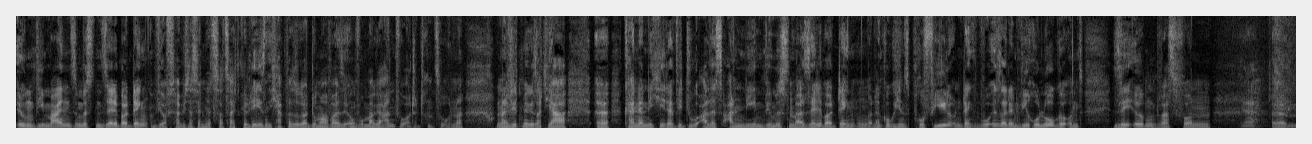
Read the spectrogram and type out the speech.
irgendwie meinen, sie müssten selber denken. Wie oft habe ich das in letzter Zeit gelesen? Ich habe da sogar dummerweise irgendwo mal geantwortet und so. Ne? Und dann wird mir gesagt, ja, äh, kann ja nicht jeder wie du alles annehmen. Wir müssen mal selber denken. Und dann gucke ich ins Profil und denke, wo ist er denn Virologe? Und sehe irgendwas von ja. Ähm,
